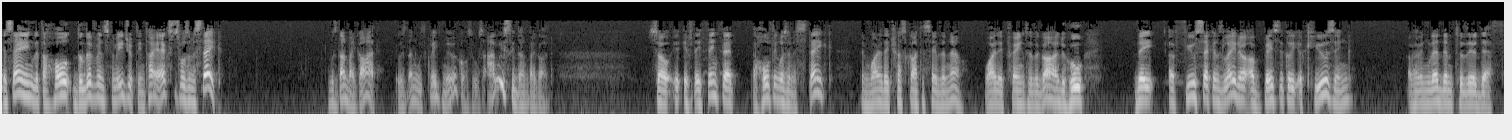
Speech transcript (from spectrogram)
is saying that the whole deliverance from Egypt, the entire Exodus was a mistake. It was done by God. It was done with great miracles. It was obviously done by God. So if they think that the whole thing was a mistake, then why do they trust God to save them now? Why are they praying to the God who they, a few seconds later, are basically accusing of having led them to their death?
